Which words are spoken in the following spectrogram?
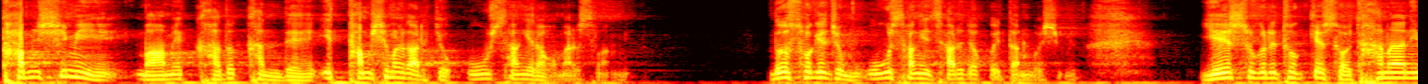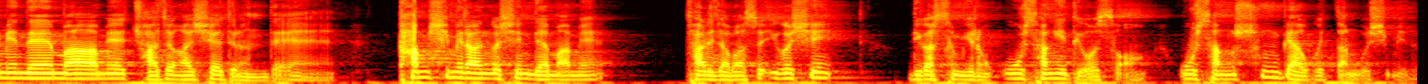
탐심이 마음에 가득한데 이 탐심을 가리켜 우상이라고 말씀합니다. 너 속에 좀 우상이 자리 잡고 있다는 것입니다. 예수 그리스도께서 하나님이 내 마음에 좌정하셔야 되는데 탐심이라는 것이 내 마음에 자리 잡아서 이것이 네가 섬기는 우상이 되어서 우상 숭배하고 있다는 것입니다.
